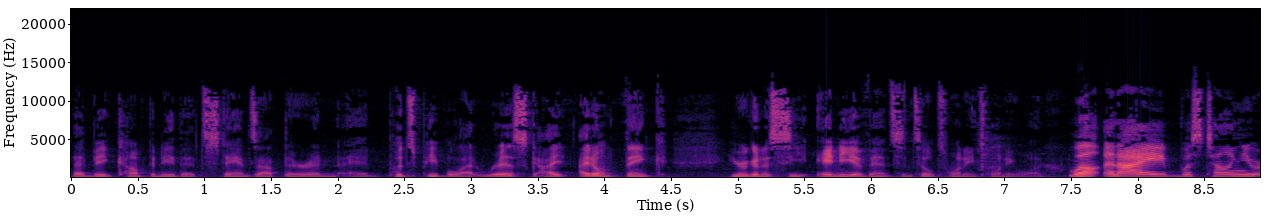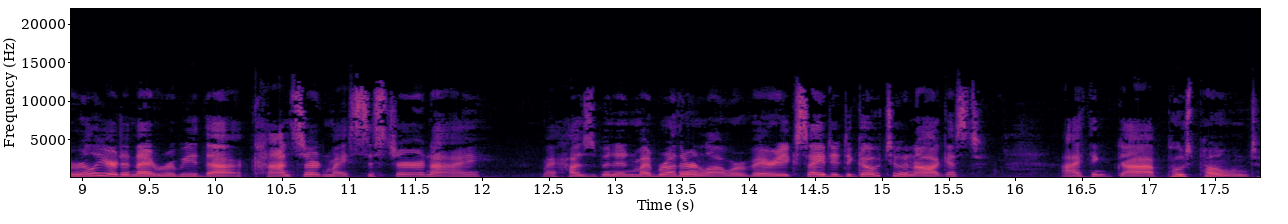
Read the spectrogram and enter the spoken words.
that big company that stands out there and, and puts people at risk? I, I don't think you're going to see any events until 2021. Well, and I was telling you earlier tonight, Ruby, the concert my sister and I, my husband and my brother-in-law were very excited to go to in August. I think uh, postponed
